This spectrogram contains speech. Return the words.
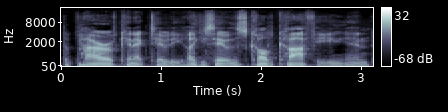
the power of connectivity. Like you say, this is called coffee, and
